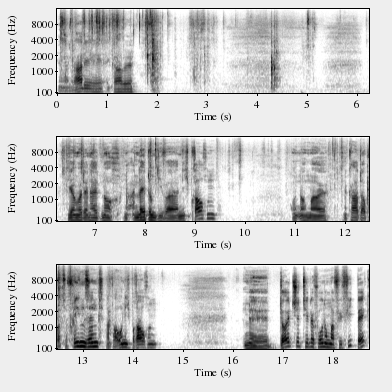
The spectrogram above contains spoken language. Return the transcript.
Hier haben wir ein Ladekabel. Hier haben wir dann halt noch eine Anleitung, die wir nicht brauchen. Und nochmal eine Karte, ob wir zufrieden sind, was wir auch nicht brauchen eine deutsche Telefonnummer für Feedback,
